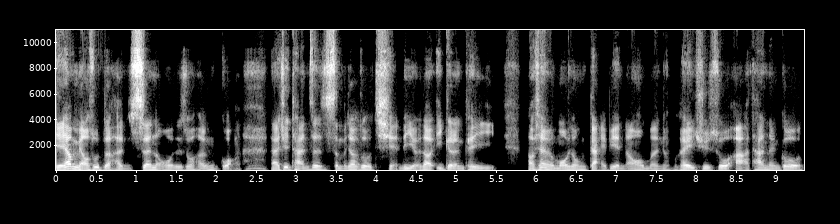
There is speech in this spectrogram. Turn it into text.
也要描述得很深哦，或者说很广，来去谈这什么叫做潜力，而到一个人可以好像有某种改变，然后我们可以去说啊，他能够，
